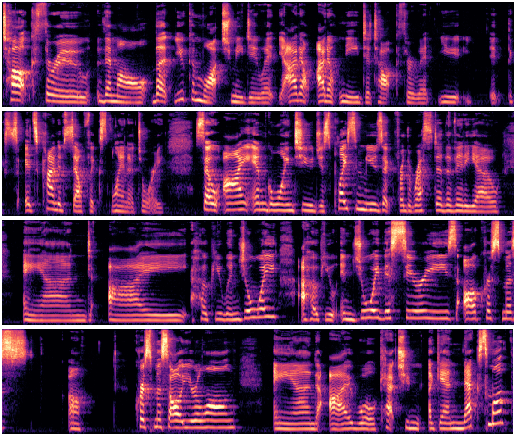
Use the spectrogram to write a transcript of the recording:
talk through them all, but you can watch me do it. I don't, I don't need to talk through it. You, it's, it's kind of self-explanatory. So I am going to just play some music for the rest of the video and I hope you enjoy. I hope you enjoy this series all Christmas, uh, Christmas all year long. And I will catch you again next month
